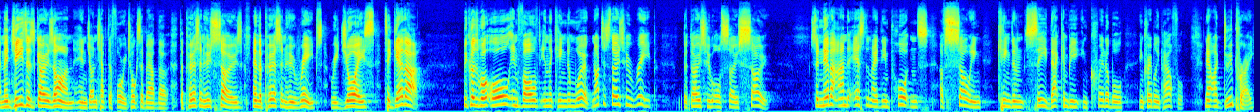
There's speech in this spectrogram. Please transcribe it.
And then Jesus goes on in John chapter 4, he talks about the, the person who sows and the person who reaps rejoice together because we're all involved in the kingdom work, not just those who reap, but those who also sow. So never underestimate the importance of sowing kingdom seed. That can be incredible, incredibly powerful. Now, I do pray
